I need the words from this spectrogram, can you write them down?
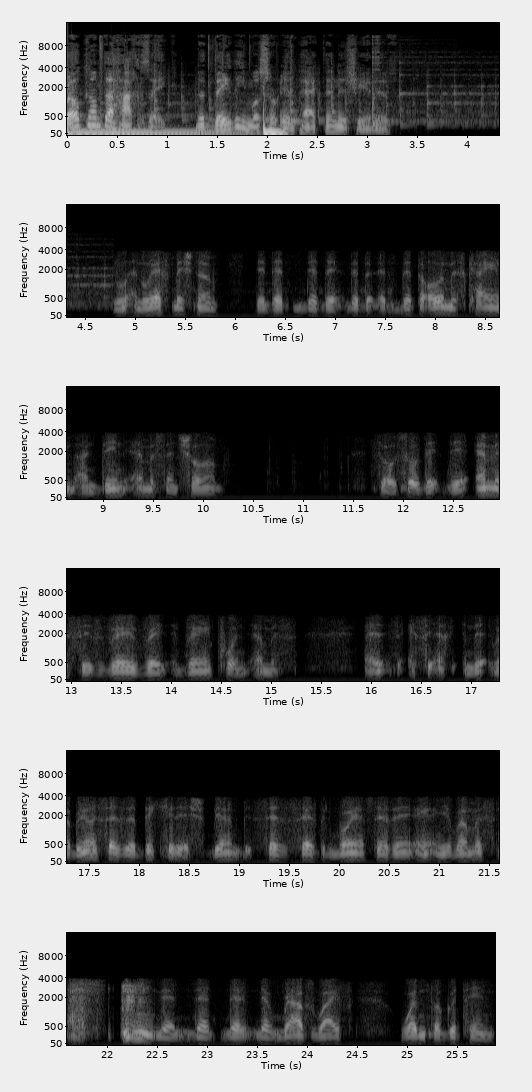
Welcome to Hachzik, the Daily Musar Impact Initiative. And last Mishnah, that that that that, that, that, the Olam is kaim and din emes and shalom. So so the the emes is very very very important emes. And, and the, Rabbi Yonah says a big chiddush. says says the Gemara says in, in Yevamos that that that that Rav's wife wasn't so good to him.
